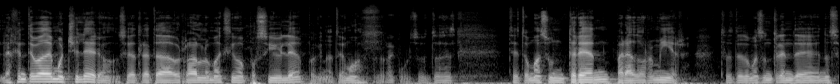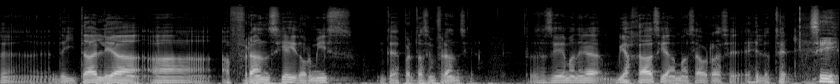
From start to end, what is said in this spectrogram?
la gente va de mochilero, o sea, trata de ahorrar lo máximo posible porque no tenemos recursos. Entonces, te tomas un tren para dormir. Entonces, te tomas un tren de, no sé, de Italia a, Francia y dormís y te despertas en Francia. Entonces, así de manera viajás y además ahorras el, hotel. Sí.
